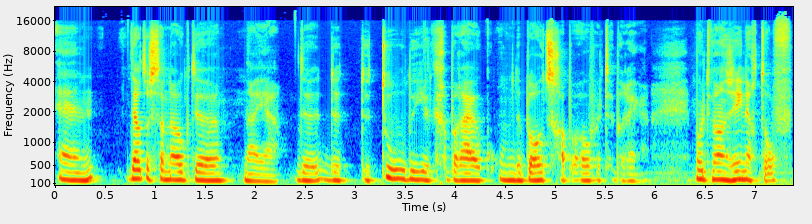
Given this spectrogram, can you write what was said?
En dat is dan ook de, nou ja, de, de, de tool die ik gebruik om de boodschap over te brengen. Wordt waanzinnig tof.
